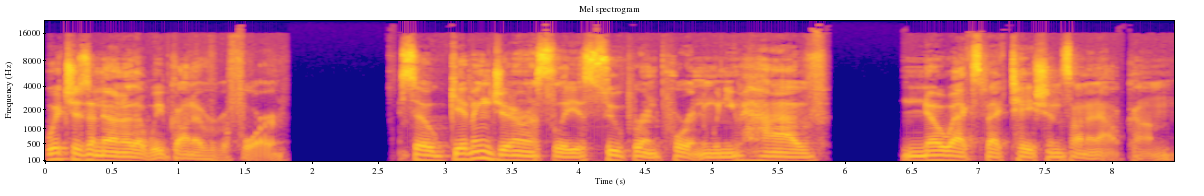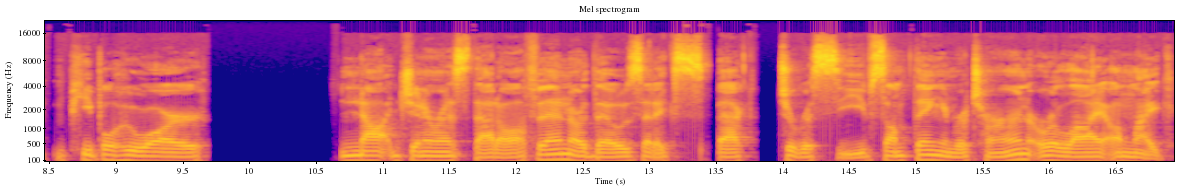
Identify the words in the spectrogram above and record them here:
which is a no no that we've gone over before. So, giving generously is super important when you have no expectations on an outcome. People who are not generous that often are those that expect to receive something in return or rely on like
